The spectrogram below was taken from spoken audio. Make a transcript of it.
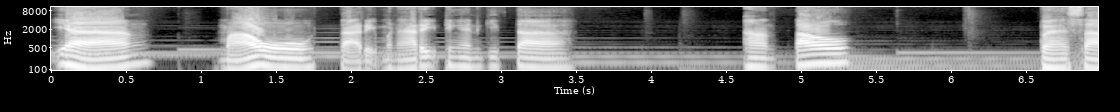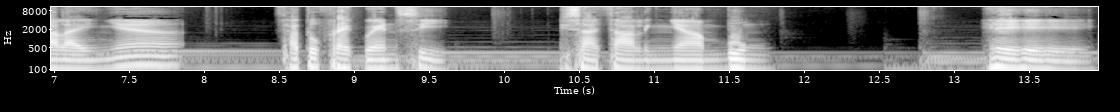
yang mau tarik-menarik dengan kita atau bahasa lainnya satu frekuensi bisa saling nyambung. Hehehe.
